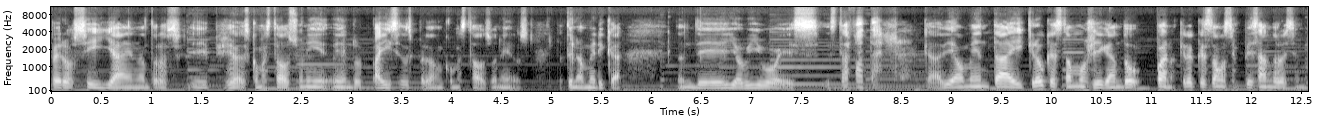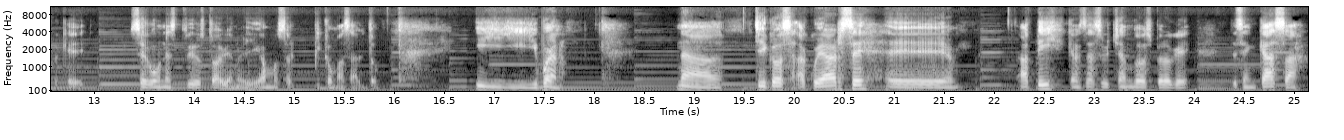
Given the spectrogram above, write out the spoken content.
pero sí ya en otras eh, como Estados Unidos, en países, perdón, como Estados Unidos, Latinoamérica, donde yo vivo, es, está fatal. Cada día aumenta y creo que estamos llegando, bueno, creo que estamos empezando recién porque según estudios todavía no llegamos al pico más alto. Y bueno, nada, chicos, a cuidarse. Eh, a ti que me estás escuchando, espero que en casa,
